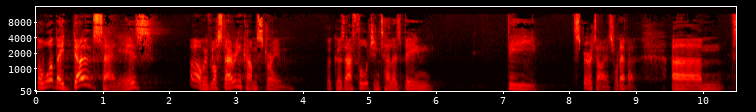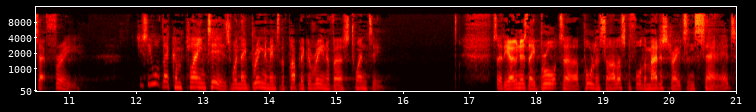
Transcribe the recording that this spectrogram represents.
But what they don't say is, oh, we've lost our income stream because our fortune teller's been de-spiritized, whatever, um, set free. Do you see what their complaint is when they bring them into the public arena, verse 20? So the owners, they brought uh, Paul and Silas before the magistrates and said,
